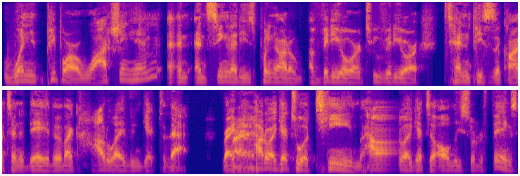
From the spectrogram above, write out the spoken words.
when people are watching him and, and seeing that he's putting out a, a, video or two video or 10 pieces of content a day, they're like, how do I even get to that? right? right? How do I get to a team? How do I get to all these sort of things?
